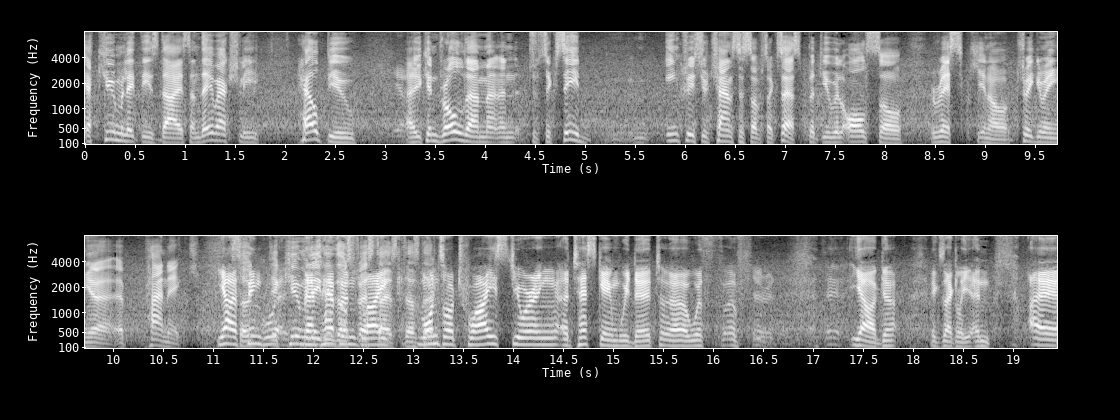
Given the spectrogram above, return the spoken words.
accumulate these dice and they actually help you. Uh, you can roll them and, and to succeed increase your chances of success but you will also risk you know triggering a, a panic Yeah, I So think that accumulating those happened stress like does that. once or twice during a test game we did uh, with. Uh, yeah, exactly. And I,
